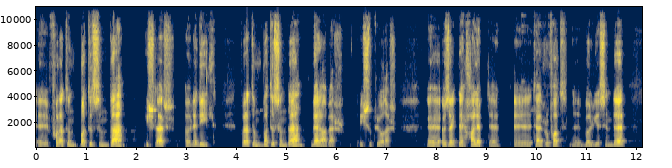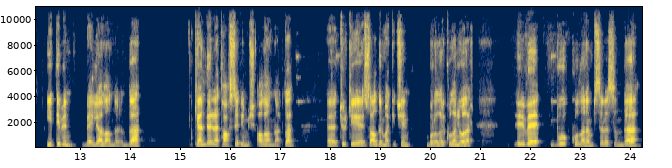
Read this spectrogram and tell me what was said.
e, Fırat'ın batısında işler öyle değil. Fırat'ın batısında beraber iş tutuyorlar. E, özellikle Halep'te, e, Tel Rifat e, bölgesinde, İdlib'in belli alanlarında kendilerine tahsis edilmiş alanlarda e, Türkiye'ye saldırmak için buraları kullanıyorlar. E, ve bu kullanım sırasında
